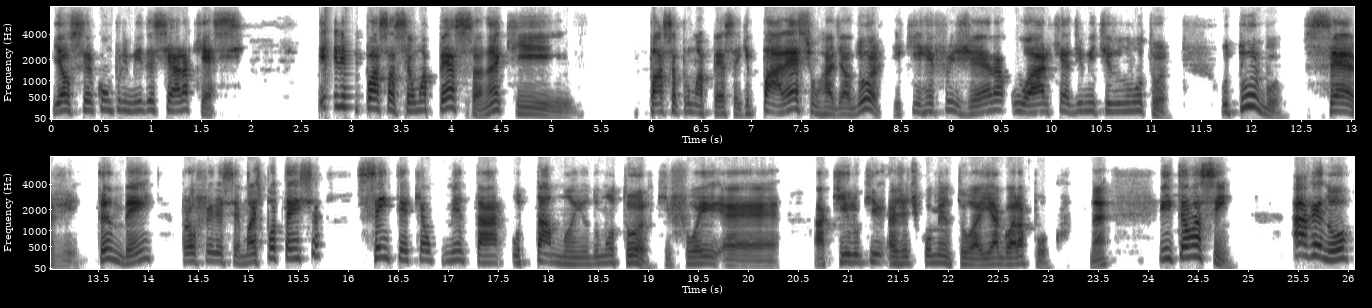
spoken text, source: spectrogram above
e ao ser comprimido, esse ar aquece. Ele passa a ser uma peça né, que passa por uma peça que parece um radiador e que refrigera o ar que é admitido no motor. O turbo serve também para oferecer mais potência sem ter que aumentar o tamanho do motor, que foi é, aquilo que a gente comentou aí agora há pouco. Né? Então, assim, a Renault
